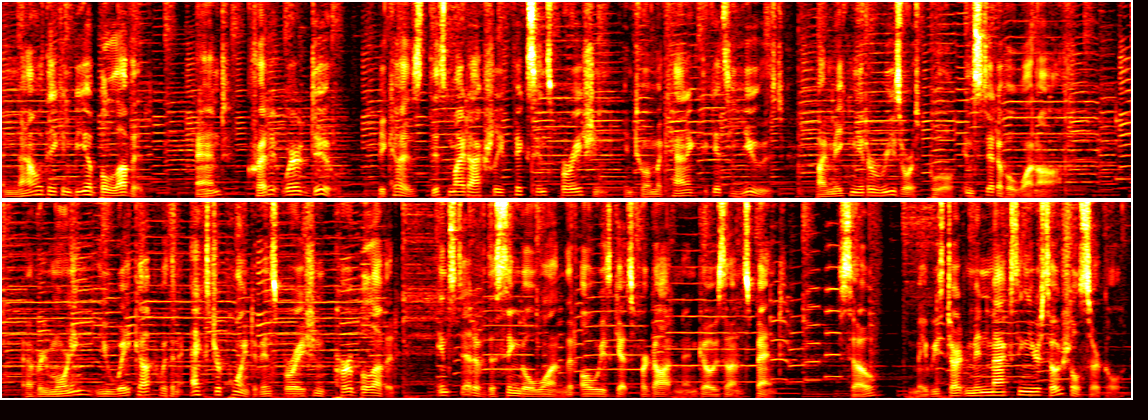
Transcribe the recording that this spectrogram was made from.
and now they can be a beloved. And credit where due, because this might actually fix inspiration into a mechanic that gets used by making it a resource pool instead of a one-off. Every morning, you wake up with an extra point of inspiration per beloved, instead of the single one that always gets forgotten and goes unspent. So, maybe start min-maxing your social circle,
